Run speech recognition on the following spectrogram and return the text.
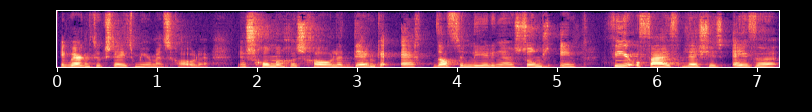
Ik werk natuurlijk steeds meer met scholen. En sommige scholen denken echt dat de leerlingen soms in vier of vijf lesjes even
